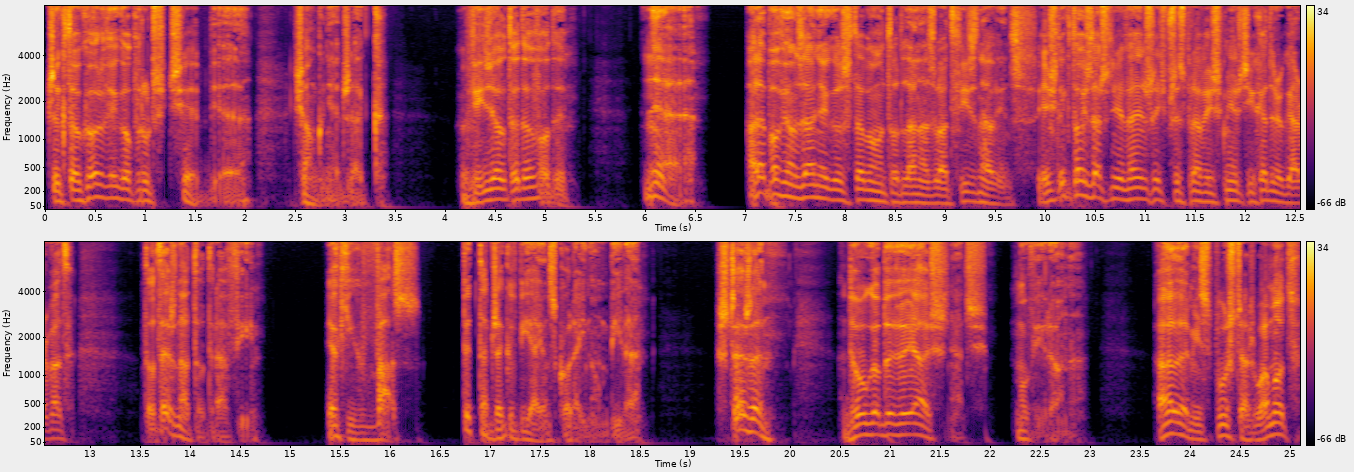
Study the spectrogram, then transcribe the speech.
Czy ktokolwiek oprócz ciebie, ciągnie Jack, widział te dowody? Nie, ale powiązanie go z tobą to dla nas łatwizna, więc jeśli ktoś zacznie węszyć przy sprawie śmierci Heather Garbat, to też na to trafi. Jakich was? Pyta Jack wbijając kolejną bilę. Szczerze, długo by wyjaśniać, mówi Ron. Ale mi spuszczasz łomot,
